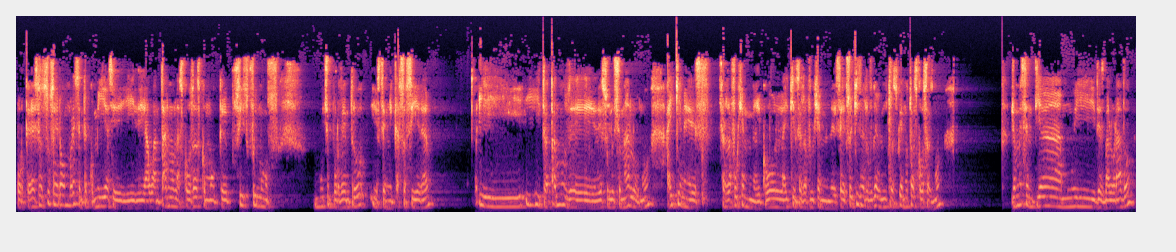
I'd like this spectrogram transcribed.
por querer ser hombres, entre comillas, y, de aguantarnos las cosas, como que sí fuimos mucho por dentro, y este, en mi caso así era. Y, y, tratamos de, de, solucionarlo, ¿no? Hay quienes se refugian en el alcohol, hay quienes se refugian en el sexo, hay quienes se refugian en otras, en otras cosas, ¿no? Yo me sentía muy desvalorado,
